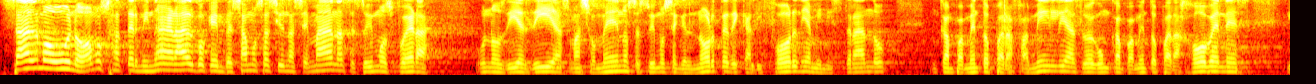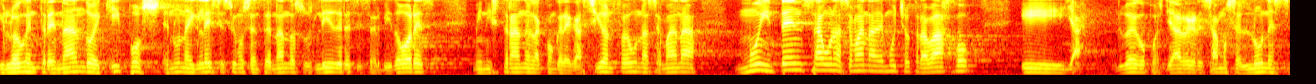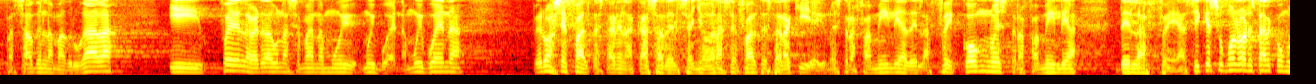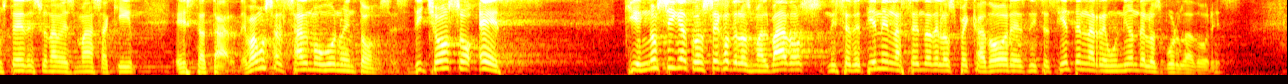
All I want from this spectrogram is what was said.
Salmo 1, vamos a terminar algo que empezamos hace unas semanas, estuvimos fuera unos 10 días más o menos, estuvimos en el norte de California ministrando un campamento para familias, luego un campamento para jóvenes y luego entrenando equipos en una iglesia, estuvimos entrenando a sus líderes y servidores, ministrando en la congregación. Fue una semana muy intensa, una semana de mucho trabajo y ya, luego pues ya regresamos el lunes pasado en la madrugada y fue la verdad una semana muy, muy buena, muy buena. Pero hace falta estar en la casa del Señor, hace falta estar aquí en nuestra familia de la fe, con nuestra familia de la fe. Así que es un honor estar con ustedes una vez más aquí esta tarde. Vamos al Salmo 1 entonces. Dichoso es quien no sigue el consejo de los malvados, ni se detiene en la senda de los pecadores, ni se siente en la reunión de los burladores,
